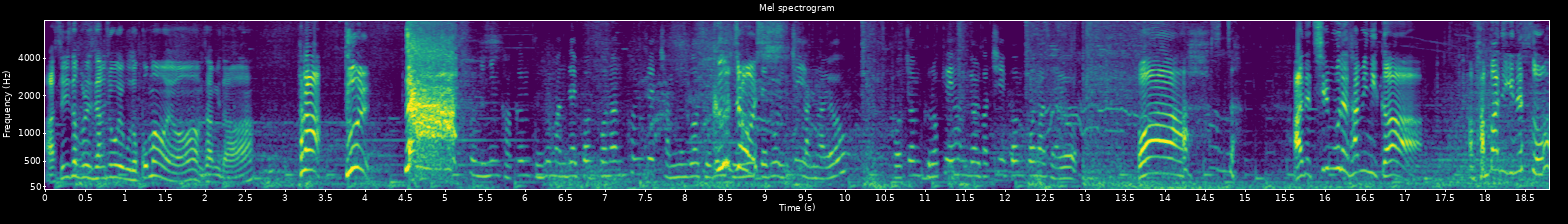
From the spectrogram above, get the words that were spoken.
아 쓰리선 프린스 35개 구독 고마워요. 감사합니다. 하나, 둘, 소미님 가끔 궁금한데 뻔뻔한 컨셉 잡는 거 조금 씨. 때도 있지 않나요? 어쩜 그렇게 한결같이 뻔뻔하세요? 와 진짜. 아 근데 7분의 3이니까 아, 반반이긴 했어.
